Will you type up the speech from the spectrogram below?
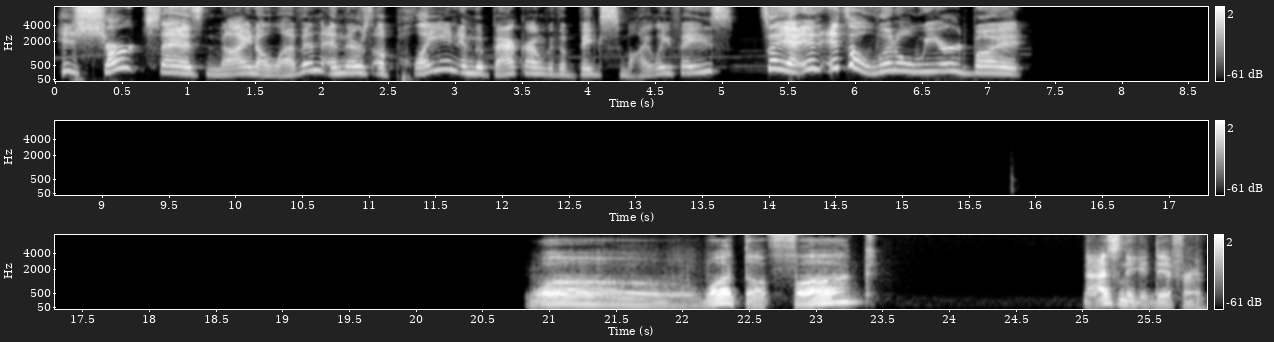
his shirt says 9-11 and there's a plane in the background with a big smiley face. So yeah, it, it's a little weird, but Whoa, what the fuck? Nah, this nigga different.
